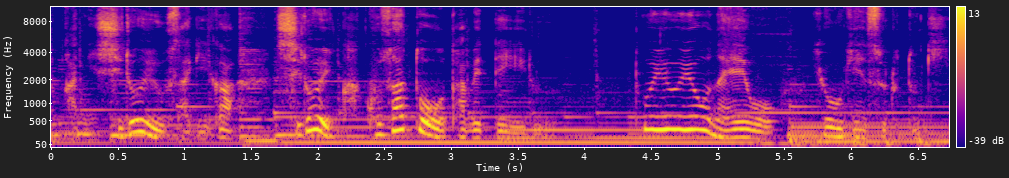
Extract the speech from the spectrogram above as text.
中に白いうさぎが白い角砂糖を食べているというような絵を表現する時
